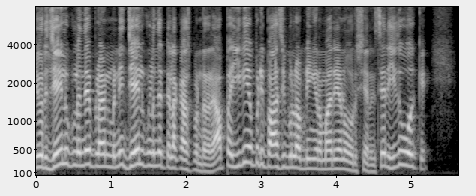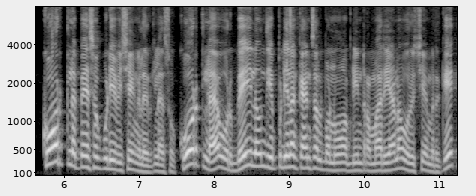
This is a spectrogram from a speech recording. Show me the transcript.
இவர் ஜெயிலுக்குள்ளேருந்தே பிளான் பண்ணி ஜெயிலுக்குள்ளேருந்தே டெலகாஸ்ட் பண்ணுறாரு அப்போ இது எப்படி பாசிபிள் அப்படிங்கிற மாதிரியான ஒரு விஷயம் இருக்குது சரி இது ஓகே கோர்ட்டில் பேசக்கூடிய விஷயங்கள் இருக்குல்ல. ஸோ கோர்ட்டில் ஒரு பெயில் வந்து எப்படியெல்லாம் கேன்சல் பண்ணுவோம் அப்படின்ற மாதிரியான ஒரு விஷயம் இருக்குது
